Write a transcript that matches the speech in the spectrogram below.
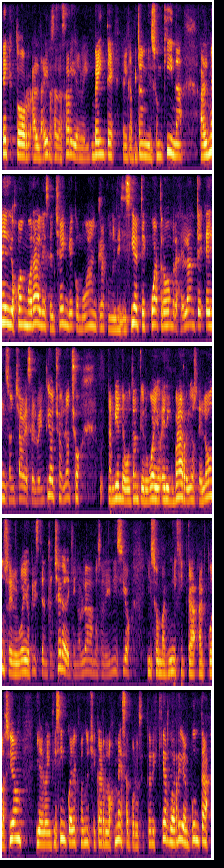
Héctor Aldair Salazar y el 20 el capitán Minzunquina, al medio Juan Morales el Chengue como ancla con el 17, cuatro hombres delante, Edinson Chávez el 28, el 8 también debutante uruguayo Eric Barrios, el 11 el uruguayo Cristian Techera de quien hablábamos al inicio hizo magnífica actuación y el 25 el ex Manucci Carlos Mesa por el sector izquierdo, arriba en punta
